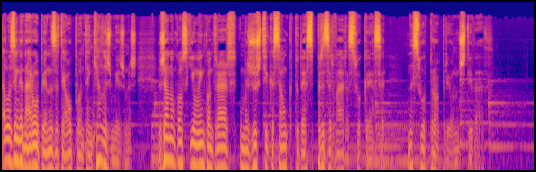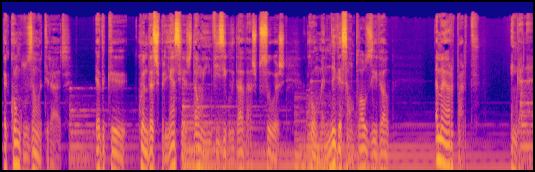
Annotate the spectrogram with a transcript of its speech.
elas enganaram apenas até ao ponto em que elas mesmas já não conseguiam encontrar uma justificação que pudesse preservar a sua crença na sua própria honestidade. A conclusão a tirar é de que, quando as experiências dão a invisibilidade às pessoas com uma negação plausível, a maior parte engana.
